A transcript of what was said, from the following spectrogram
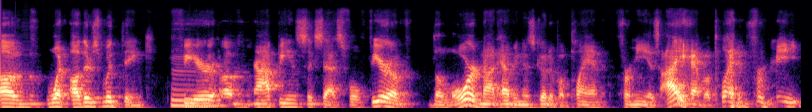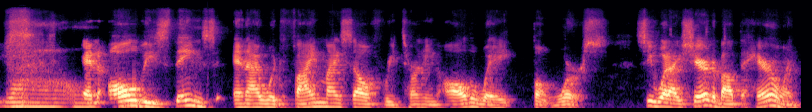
of what others would think, fear Mm. of not being successful, fear of the Lord not having as good of a plan for me as I have a plan for me, wow. and all these things. And I would find myself returning all the way, but worse. See what I shared about the heroin.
